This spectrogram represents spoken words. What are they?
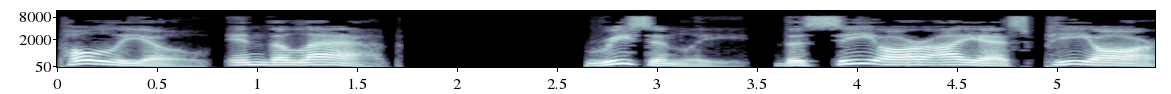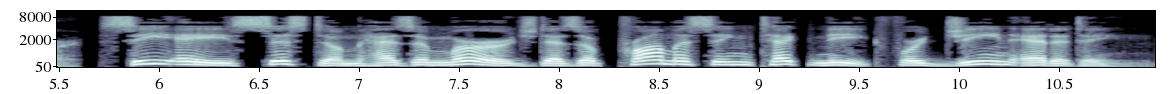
polio in the lab. Recently, the CRISPR-Cas system has emerged as a promising technique for gene editing.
